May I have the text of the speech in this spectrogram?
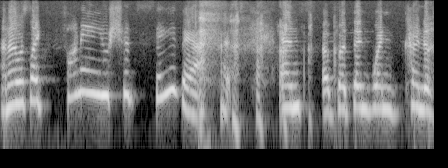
And I was like, funny, you should say that. and, uh, but then when kind of,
